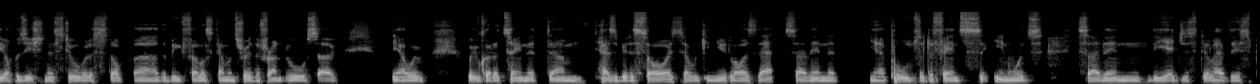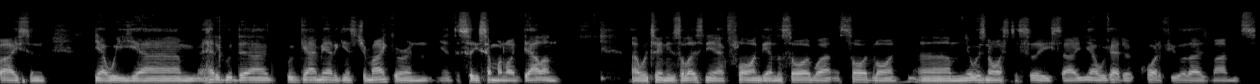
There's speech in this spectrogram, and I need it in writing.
the opposition has still got to stop uh, the big fellas coming through the front door. So, you know, we've we've got a team that um, has a bit of size, so we can utilise that. So then it you know pulls the defence inwards. So then the edges still have their space, and yeah, we um, had a good uh, good game out against Jamaica, and you know, to see someone like Dallin. Uh, Watene Zelezniak flying down the side sideline. Um, it was nice to see. So, you know, we've had a, quite a few of those moments,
